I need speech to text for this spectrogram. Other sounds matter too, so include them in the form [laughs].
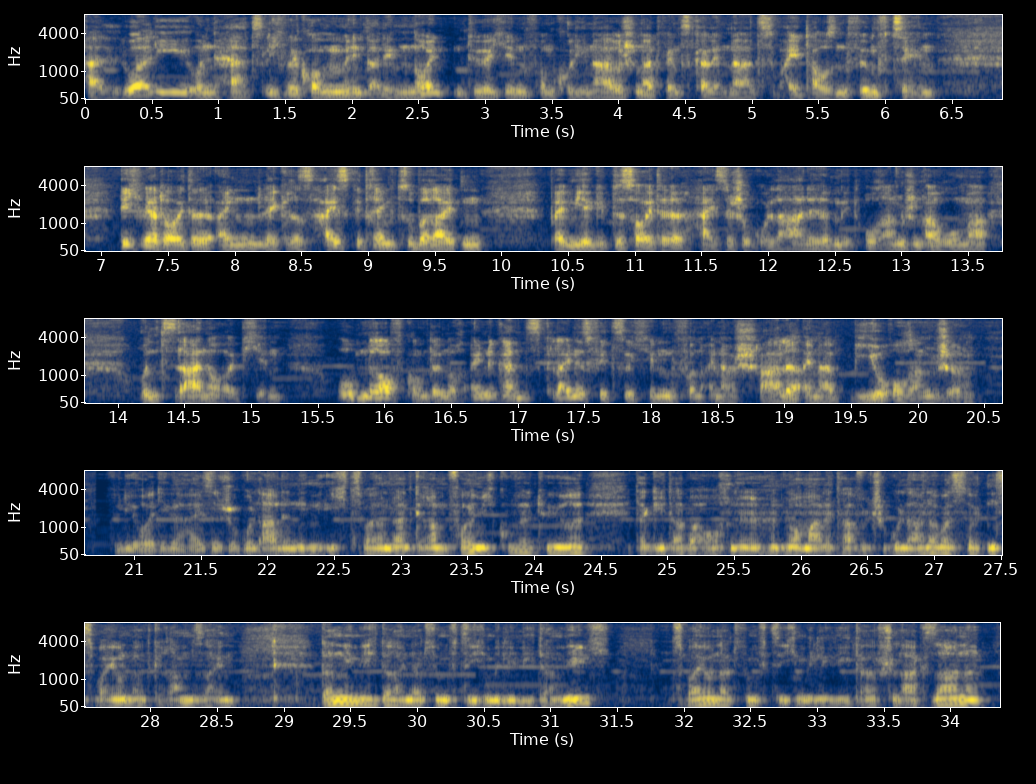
Hallo Ali und herzlich willkommen hinter dem neunten Türchen vom kulinarischen Adventskalender 2015. Ich werde heute ein leckeres Heißgetränk zubereiten. Bei mir gibt es heute heiße Schokolade mit Orangenaroma und Sahnehäubchen. Obendrauf kommt dann noch ein ganz kleines Fitzelchen von einer Schale einer Bio-Orange. Für die heutige heiße Schokolade nehme ich 200 Gramm Vollmilchkuvertüre. Da geht aber auch eine normale Tafel Schokolade, aber es sollten 200 Gramm sein. Dann nehme ich 350 Milliliter Milch, 250 Milliliter Schlagsahne.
